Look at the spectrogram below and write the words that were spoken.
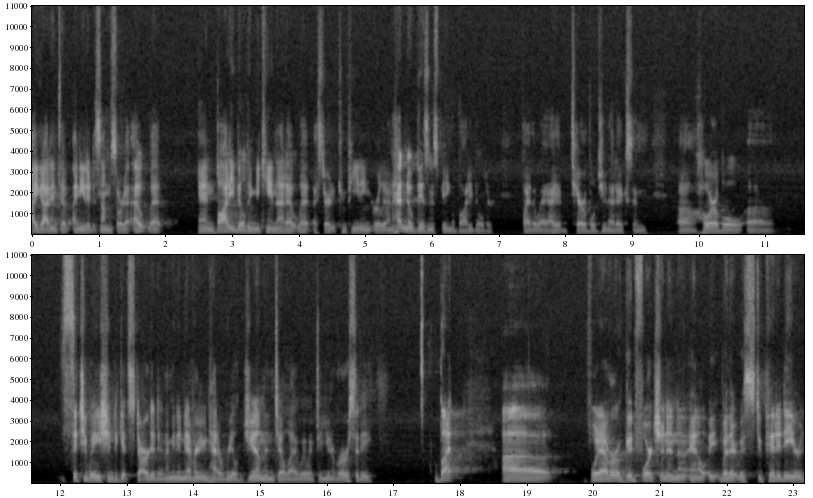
I got into, I needed some sort of outlet and bodybuilding became that outlet. I started competing early on. I had no business being a bodybuilder, by the way. I had terrible genetics and uh, horrible uh, situation to get started in. I mean, I never even had a real gym until I went to university. But uh, whatever, a good fortune and, and whether it was stupidity or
